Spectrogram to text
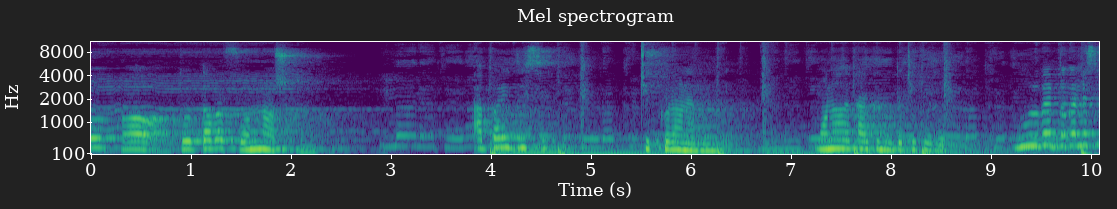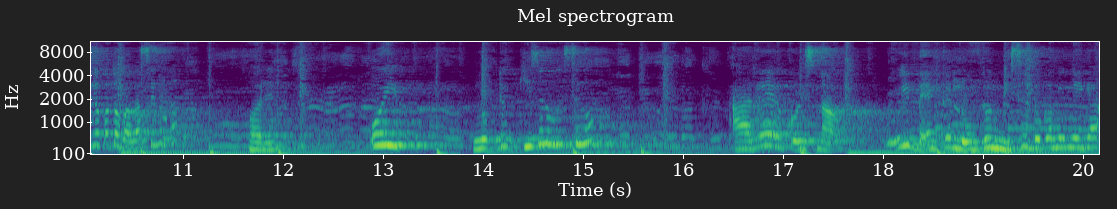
ও হ তোর তো আবার ফোন নষ্ট। আবারই দিছি। ঠিক করে অনেক মনে হয় কালকের মধ্যে ঠিক হয়ে যাবে। মুরগের দোকানটা ছিল কত ভালো ছিল না? পরে ওই লোকটা কি যেন হয়েছিল? আরে করিস না। ওই ব্যাংকের লোকজন নিচের দোকানে লেগা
